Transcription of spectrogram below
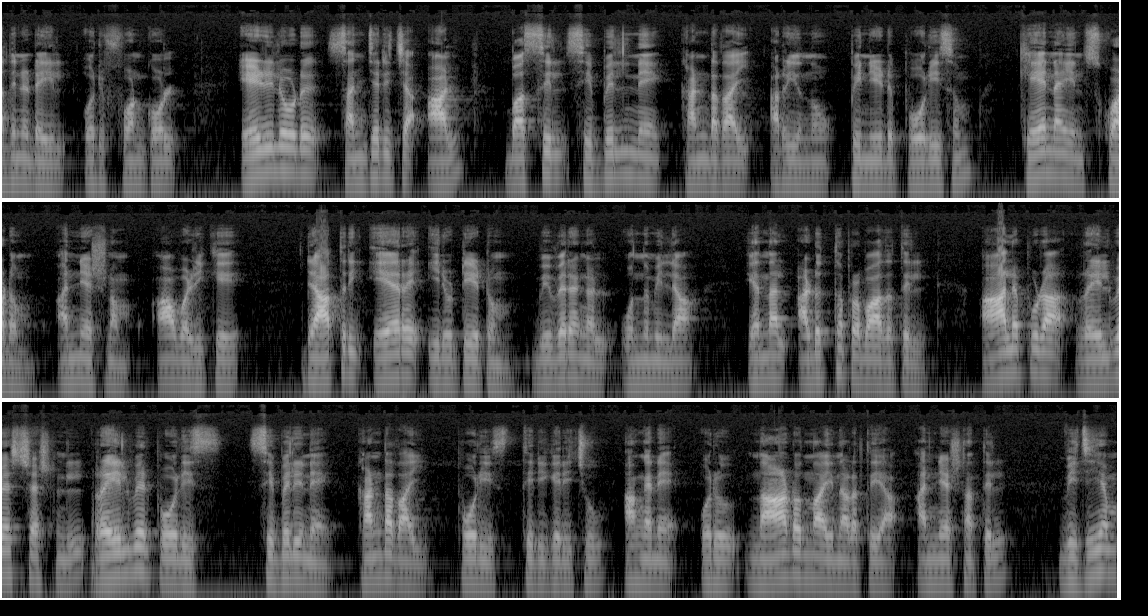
അതിനിടയിൽ ഒരു ഫോൺ കോൾ. ഏഴിലോട് സഞ്ചരിച്ച ആൾ ബസ്സിൽ സിബിലിനെ കണ്ടതായി അറിയുന്നു. പിന്നീട് പോലീസും കെ നയൻ സ്ക്വാഡും അന്വേഷണം ആ വഴിക്ക്. രാത്രി ഏറെ ഇരുട്ടിയിട്ടും വിവരങ്ങൾ ഒന്നുമില്ല. എന്നാൽ അടുത്ത പ്രഭാതത്തിൽ ആലപ്പുഴ റെയിൽവേ സ്റ്റേഷനിൽ റെയിൽവേ പോലീസ് സിബലിനെ കണ്ടതായി പോലീസ് സ്ഥിരീകരിച്ചു. അങ്ങനെ ഒരു നാടൊന്നായി നടത്തിയ അന്വേഷണത്തിൽ വിജയം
